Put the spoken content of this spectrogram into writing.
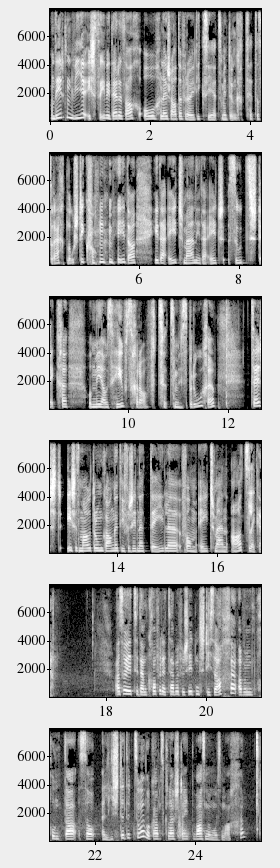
Und irgendwie ist sie bei dieser Sache auch ein bisschen schadenfreudig gewesen, hat es mir gedacht. Hat das recht lustig gefunden, mich da in den Age-Man, in den Age-Suit zu stecken und mich als Hilfskraft zu missbrauchen. Zuerst ist es mal darum gegangen, die verschiedenen Teile vom Age-Man anzulegen. Also jetzt in diesem Koffer hat es eben verschiedenste Sachen, aber man bekommt da so eine Liste dazu, wo ganz klar steht, was man machen muss.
